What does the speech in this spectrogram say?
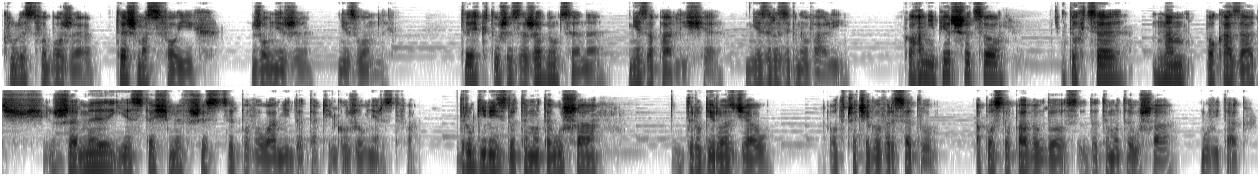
Królestwo Boże też ma swoich żołnierzy niezłomnych. Tych, którzy za żadną cenę nie zaparli się, nie zrezygnowali. Kochani, pierwsze co to chcę nam pokazać, że my jesteśmy wszyscy powołani do takiego żołnierstwa. Drugi list do Tymoteusza, drugi rozdział od trzeciego wersetu. Apostoł Paweł do, do Tymoteusza mówi tak:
